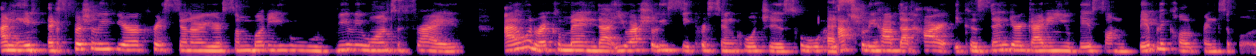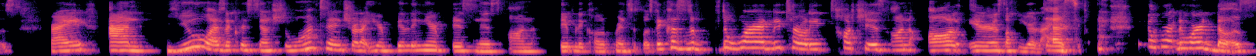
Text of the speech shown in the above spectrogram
And if especially if you're a Christian or you're somebody who really wants to thrive, I would recommend that you actually see Christian coaches who yes. actually have that heart because then they're guiding you based on biblical principles right? And you, as a Christian, should want to ensure that you're building your business on biblical principles because the, the word literally touches on all areas of your life. Yes. the word the word does,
